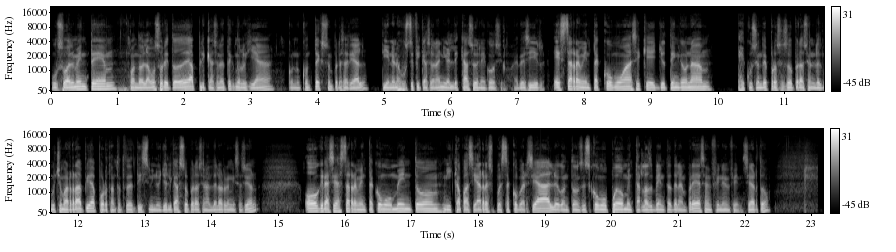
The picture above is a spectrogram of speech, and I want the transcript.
Usualmente, cuando hablamos sobre todo de aplicación de tecnología con un contexto empresarial, tiene una justificación a nivel de caso de negocio. Es decir, esta herramienta cómo hace que yo tenga una ejecución de procesos operacionales mucho más rápida, por tanto disminuye el gasto operacional de la organización o gracias a esta herramienta cómo aumento mi capacidad de respuesta comercial, luego entonces cómo puedo aumentar las ventas de la empresa, en fin, en fin, ¿cierto?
